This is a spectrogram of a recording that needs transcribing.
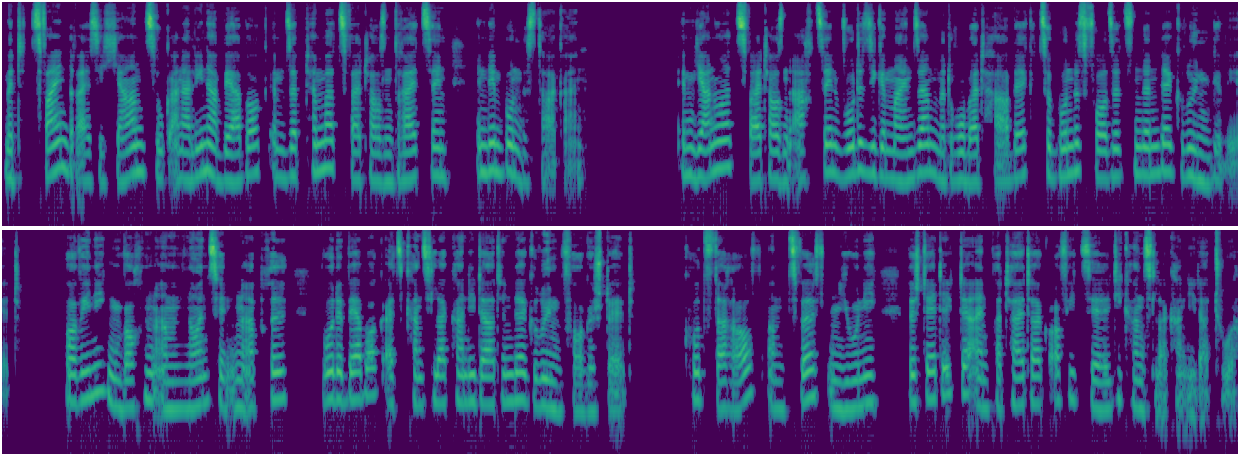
Mit 32 Jahren zog Annalena Baerbock im September 2013 in den Bundestag ein. Im Januar 2018 wurde sie gemeinsam mit Robert Habeck zur Bundesvorsitzenden der Grünen gewählt. Vor wenigen Wochen, am 19. April, wurde Baerbock als Kanzlerkandidatin der Grünen vorgestellt. Kurz darauf, am 12. Juni, bestätigte ein Parteitag offiziell die Kanzlerkandidatur.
